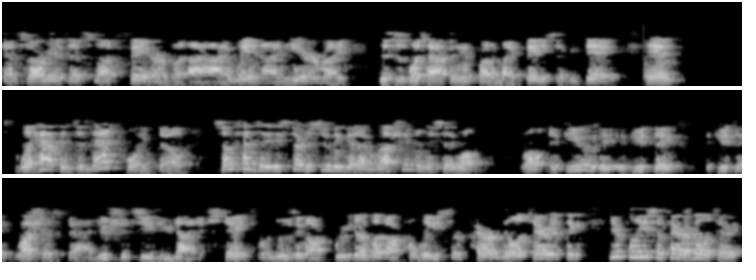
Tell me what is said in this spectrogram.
I'm sorry if that's not fair, but I, I win. I'm here, right? This is what's happening in front of my face every day. And what happens in that point, though, sometimes they, they start assuming that I'm Russian, and they say, well, well, if you if you think if you think Russia's bad, you should see the United States. We're losing our freedom, and our police are paramilitary. I think your police are paramilitary.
